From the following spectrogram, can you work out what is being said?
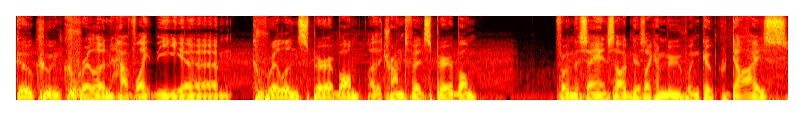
Goku and Krillin have like the um, Krillin Spirit Bomb, like the transferred Spirit Bomb from the Saiyan Saga. There's like a move when Goku dies.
